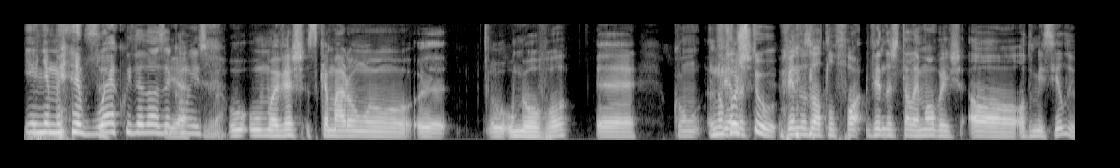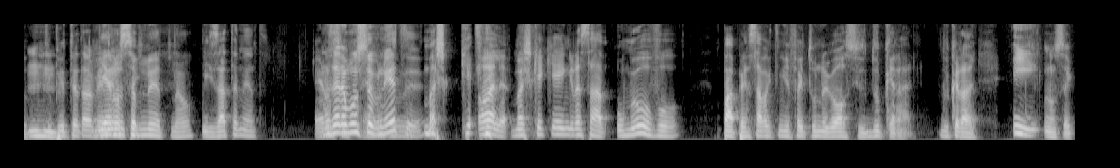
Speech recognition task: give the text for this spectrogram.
e a minha mãe era bué cuidadosa Yeah. com isso. U- Uma vez se camaram o, eh, o, o meu avô eh, com. Não vendas- foste tu? Vendas, ao telefone, vendas de telemóveis ao, ao domicílio. Uhum. Tipo, tentar E era um sabonete, não? Exatamente. Mas um era bom sabonete. sabonete? Mas que- olha, mas o que é que é engraçado? O meu avô, pá, pensava que tinha feito um negócio do caralho. Do caralho. E, não sei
